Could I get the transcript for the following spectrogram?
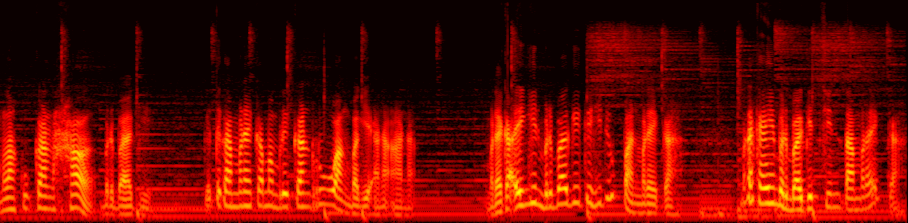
melakukan hal berbagi ketika mereka memberikan ruang bagi anak-anak. Mereka ingin berbagi kehidupan mereka mereka ingin berbagi cinta mereka,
